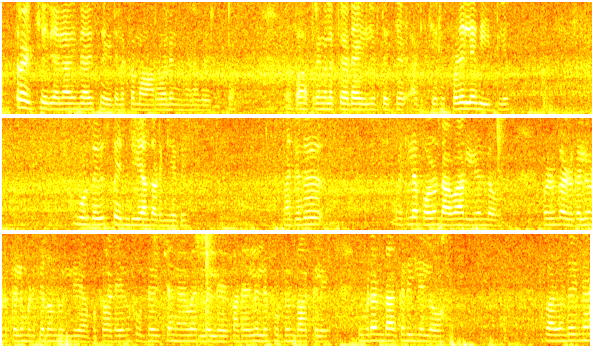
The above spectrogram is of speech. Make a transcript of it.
എത്ര അഴിച്ചു കഴിഞ്ഞാലും അതിന്റെ ആ സൈഡിലൊക്കെ മാറോലം ഇങ്ങനെ വരും കേട്ടോ പാത്രങ്ങളൊക്കെ ഡയലി എടുത്ത് വെച്ച് അടിച്ചേരും ഇപ്പോഴല്ലേ വീട്ടിൽ കൂടുതൽ സ്പെൻഡ് ചെയ്യാൻ തുടങ്ങിയത്? മറ്റേത് വീട്ടിലെപ്പോഴും ഉണ്ടാവാറില്ലല്ലോ. എപ്പോഴും കഴുകലും എടുക്കലും പിടിക്കലൊന്നുമില്ല. അപ്പോൾ കടയിൽ നിന്ന് ഫുഡ് കഴിച്ച് അങ്ങനെ വരലല്ലേ? കടയിലല്ലേ ഫുഡ് ഉണ്ടാക്കൽ ഇവിടെ ഉണ്ടാക്കലില്ലല്ലോ. അപ്പോൾ അതുകൊണ്ട് പിന്നെ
